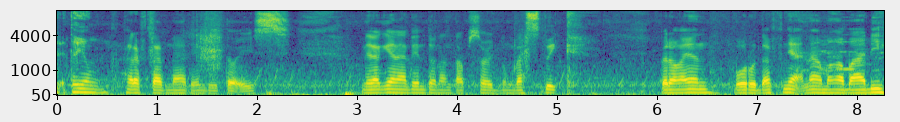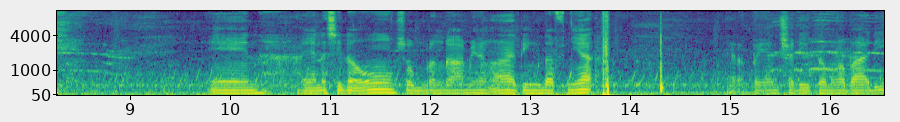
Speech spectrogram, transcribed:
Ito yung ref tab natin dito is nilagyan natin to ng top sword nung last week. Pero ngayon, puro Daphnia na mga body. And, ayan na sila oh. Sobrang dami ng ating Daphnia. Meron pa yan siya dito mga body.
